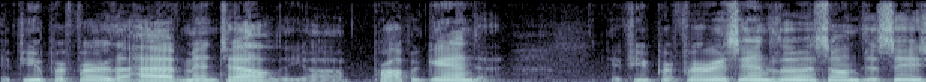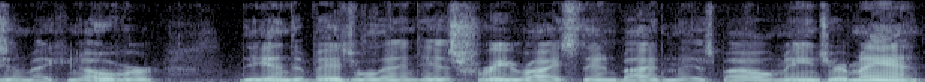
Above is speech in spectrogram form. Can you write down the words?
If you prefer the hive mentality of propaganda, if you prefer its influence on decision making over the individual and his free rights, then Biden is by all means your man.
